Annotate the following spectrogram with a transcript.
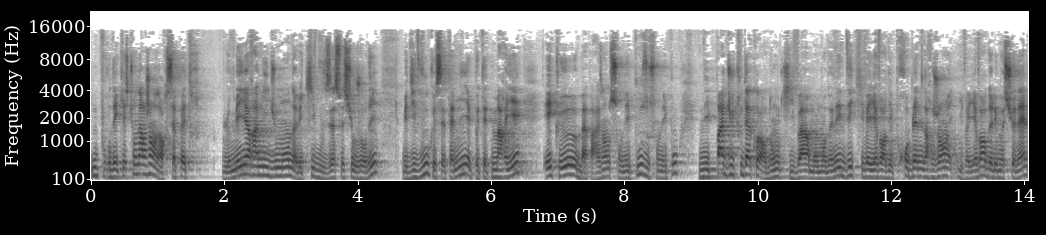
ou pour des questions d'argent. Alors ça peut être le meilleur ami du monde avec qui vous vous associez aujourd'hui, mais dites-vous que cet ami est peut-être marié et que, bah, par exemple, son épouse ou son époux n'est pas du tout d'accord. Donc, il va à un moment donné, dès qu'il va y avoir des problèmes d'argent, il va y avoir de l'émotionnel.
